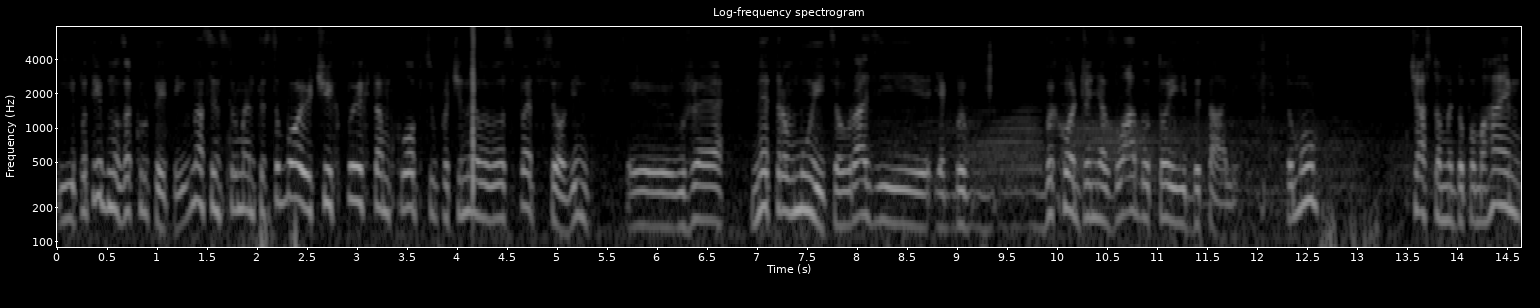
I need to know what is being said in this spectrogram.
і потрібно закрутити. І в нас інструменти з собою, чих-пих, там хлопцю починили велосипед, все, він вже не травмується у разі якби, виходження з ладу тої деталі. Тому часто ми допомагаємо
